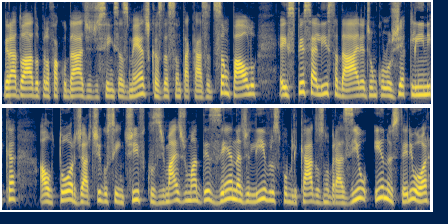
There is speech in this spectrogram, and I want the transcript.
Graduado pela Faculdade de Ciências Médicas da Santa Casa de São Paulo, é especialista da área de oncologia clínica, autor de artigos científicos de mais de uma dezena de livros publicados no Brasil e no exterior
